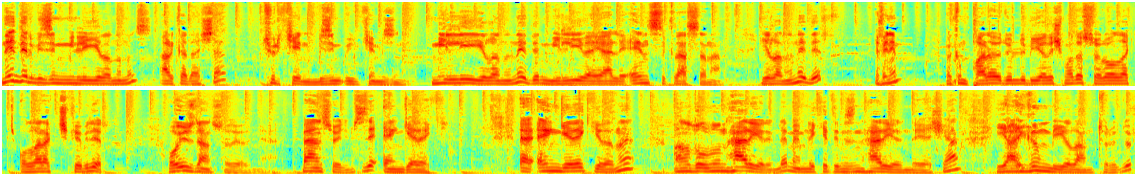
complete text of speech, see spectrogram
Nedir bizim milli yılanımız arkadaşlar? Türkiye'nin, bizim ülkemizin milli yılanı nedir? Milli ve yerli en sık rastlanan yılanı nedir? Efendim? Bakın para ödüllü bir yarışmada soru olarak, olarak çıkabilir. O yüzden soruyorum yani. Ben söyleyeyim size engerek. E, engerek yılanı Anadolu'nun her yerinde, memleketimizin her yerinde yaşayan yaygın bir yılan türüdür.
